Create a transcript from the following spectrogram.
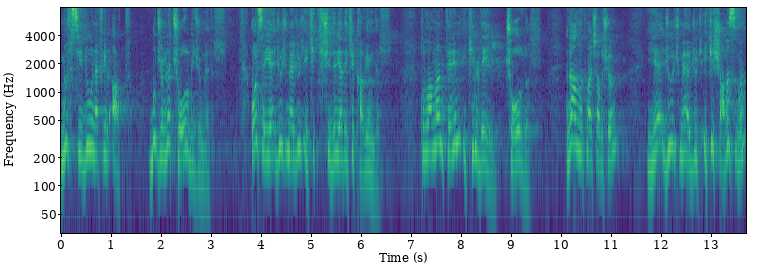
Müfsidune fil ard. Bu cümle çoğul bir cümledir. Oysa Yecüc Mecüc iki kişidir ya da iki kavimdir. Kullanılan terim ikil değil, çoğuldur. Ne anlatmaya çalışıyorum? Yecüc Mecüc iki şahıs mı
